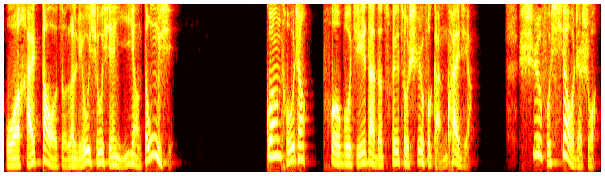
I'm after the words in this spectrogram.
我还盗走了刘修贤一样东西。”光头张。迫不及待的催促师傅赶快讲。师傅笑着说：“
